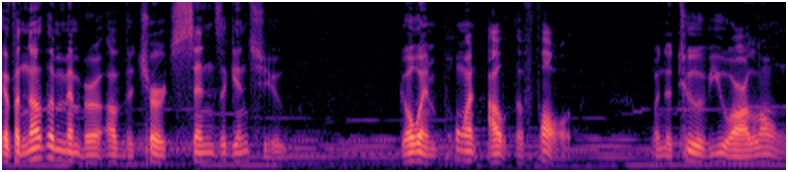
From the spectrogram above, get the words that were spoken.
If another member of the church sins against you, go and point out the fault when the two of you are alone.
